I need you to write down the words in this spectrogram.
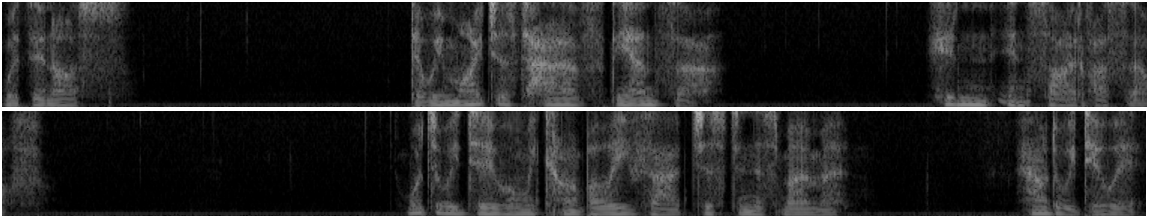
within us, that we might just have the answer hidden inside of ourselves. What do we do when we can't believe that just in this moment? How do we do it?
